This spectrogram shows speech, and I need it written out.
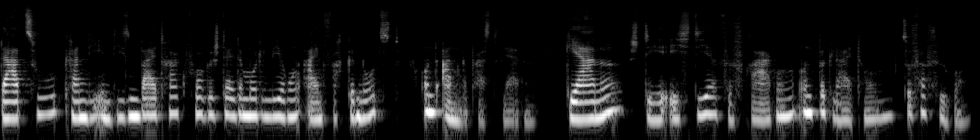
Dazu kann die in diesem Beitrag vorgestellte Modellierung einfach genutzt und angepasst werden. Gerne stehe ich dir für Fragen und Begleitung zur Verfügung.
